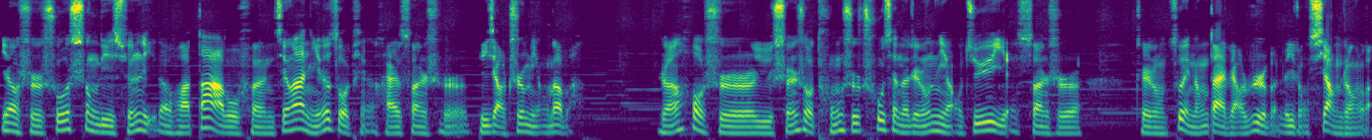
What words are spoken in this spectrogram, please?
要是说圣地巡礼的话，大部分京阿尼的作品还算是比较知名的吧。然后是与神社同时出现的这种鸟居，也算是这种最能代表日本的一种象征了。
